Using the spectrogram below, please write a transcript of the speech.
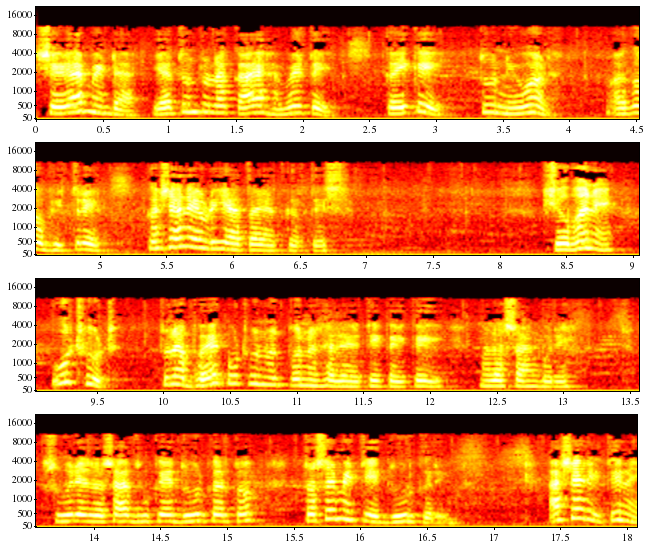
शेळ्या मेंढ्या यातून तुला काय हवे ते? कैके तू निवड. अगं भित्रे कशाला एवढी यातायात करतेस? शोभने उठ उठ. तुला भय कुठून उत्पन्न झाले ते कैके? मला सांग बरे. सूर्य जसा धुके दूर करतो तसे मी ते दूर करीन. अशा रीतीने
